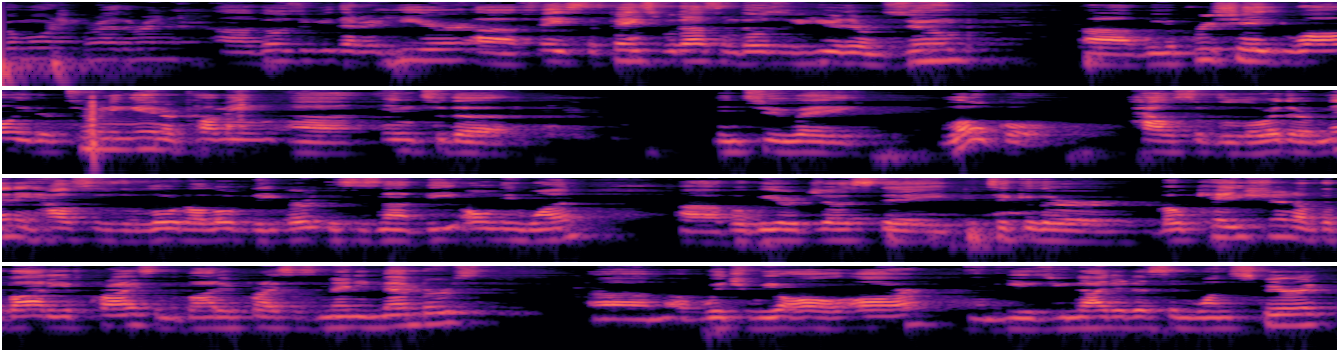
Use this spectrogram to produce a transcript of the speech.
Good morning, brethren. Uh, those of you that are here face to face with us, and those of you here that are on Zoom, uh, we appreciate you all either tuning in or coming uh, into the into a local house of the Lord. There are many houses of the Lord all over the earth. This is not the only one, uh, but we are just a particular location of the body of Christ, and the body of Christ has many members, um, of which we all are, and He has united us in one spirit.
